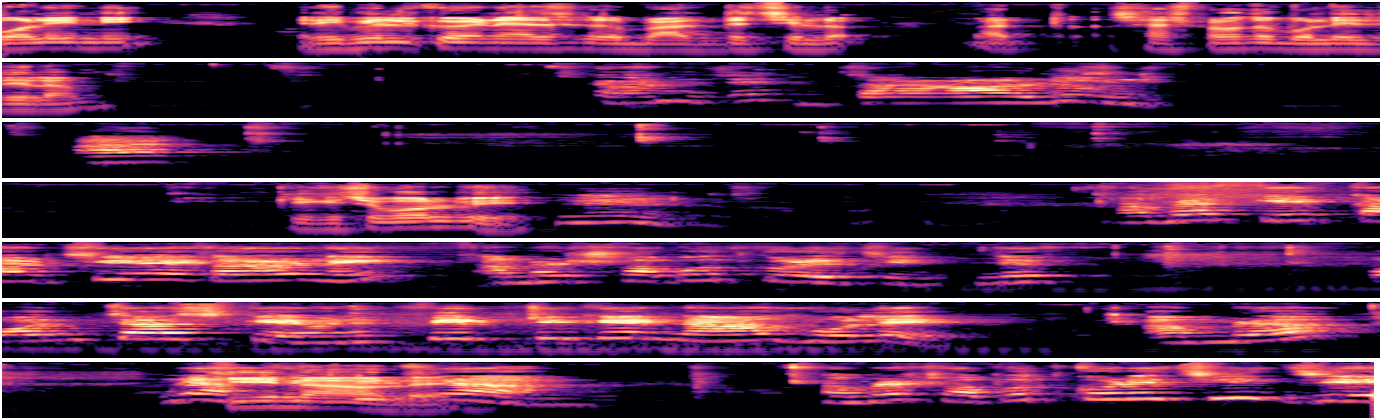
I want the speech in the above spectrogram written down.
বলিনি। রিভিল করে নিয়ে আজকে বার্থডে ছিল বাট শেষ পর্যন্ত বলিয়ে দিলাম। কি কিছু বলবি? আমরা কেক কাটছি এই কারণেই আমরা শপথ করেছি যে পঞ্চাশ কে মানে ফিফটি কে না হলে আমরা না কি না 50 হলে? না, আমরা শপথ করেছি যে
